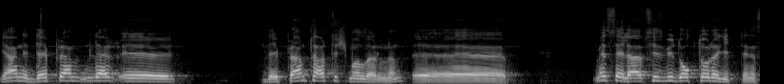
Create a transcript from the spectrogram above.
Yani depremler, e, deprem tartışmalarının e, Mesela siz bir doktora gittiniz.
